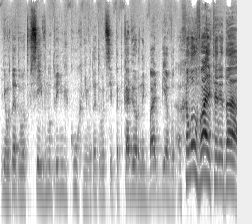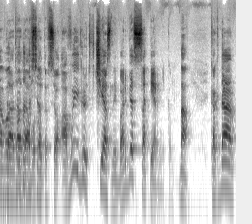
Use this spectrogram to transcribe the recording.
И вот это вот всей внутренней кухни, вот это вот всей подковерной борьбе, вот Hello, Вальтере, да, вот, да, да, вот да, это вот все. это все. А выиграть в честной борьбе с соперником. Да. Когда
